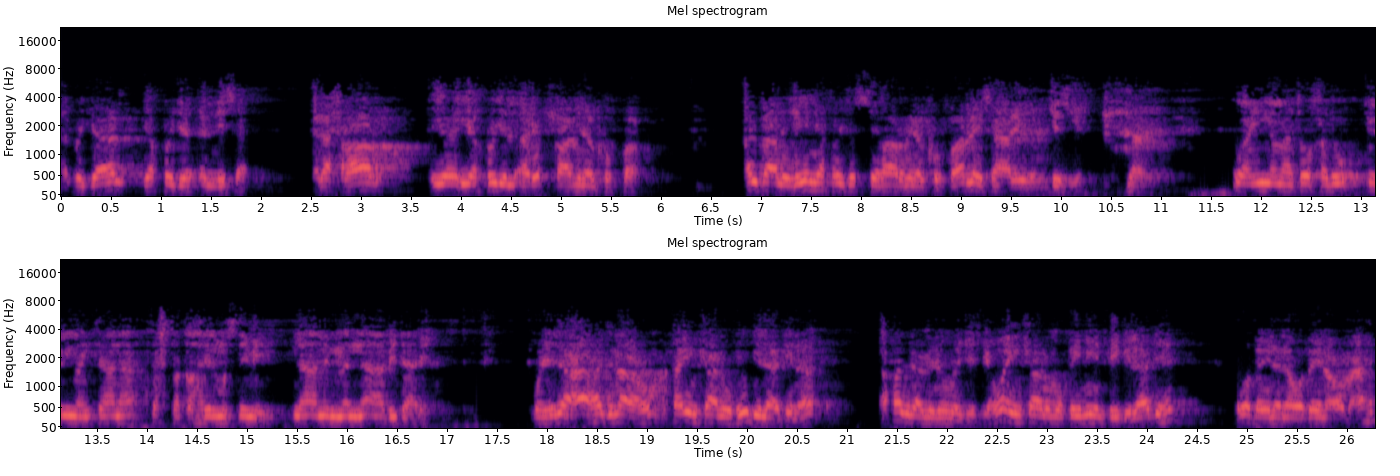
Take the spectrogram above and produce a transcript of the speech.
الرجال يخرج النساء الأحرار يخرج الأرقة من الكفار. البالغين يخرج الصغار من الكفار ليس عليهم جزية. نعم. وإنما تؤخذ ممن كان تحت قهر المسلمين لا ممن نأى بداره. وإذا عاهدناهم فإن كانوا في بلادنا أخذنا منهم الجزية وإن كانوا مقيمين في بلادهم وبيننا وبينهم عهد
